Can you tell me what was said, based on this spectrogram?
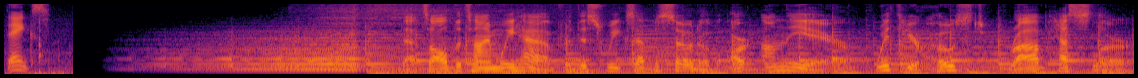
Thanks. That's all the time we have for this week's episode of Art on the Air with your host, Rob Hessler.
